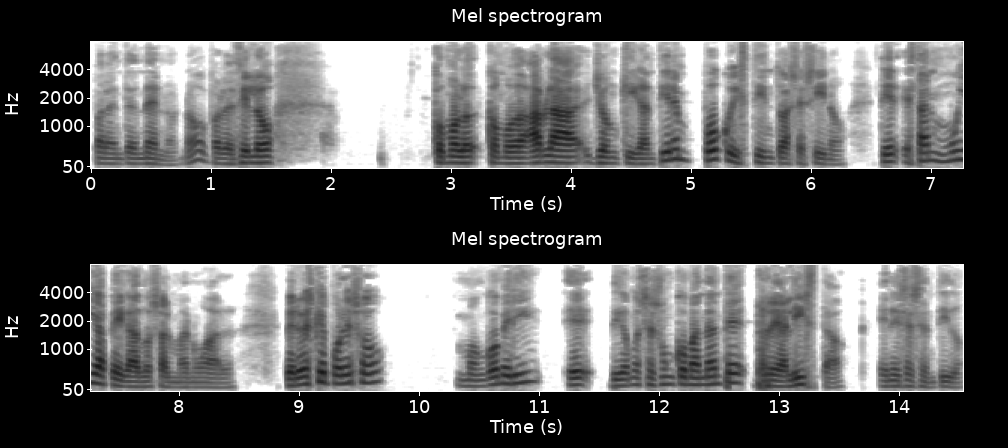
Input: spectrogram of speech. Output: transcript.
para entendernos, ¿no? Por decirlo como, como habla John Keegan, tienen poco instinto asesino, están muy apegados al manual. Pero es que por eso Montgomery, eh, digamos, es un comandante realista en ese sentido.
